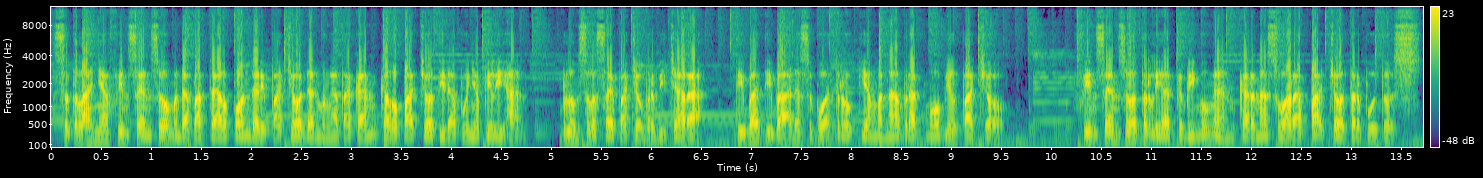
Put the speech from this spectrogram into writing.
Setelahnya Vincenzo mendapat telepon dari Pak Cho dan mengatakan kalau Pak Cho tidak punya pilihan. Belum selesai Pak Cho berbicara, tiba-tiba ada sebuah truk yang menabrak mobil Pak Cho. Vincenzo terlihat kebingungan karena suara Pak Cho terputus.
